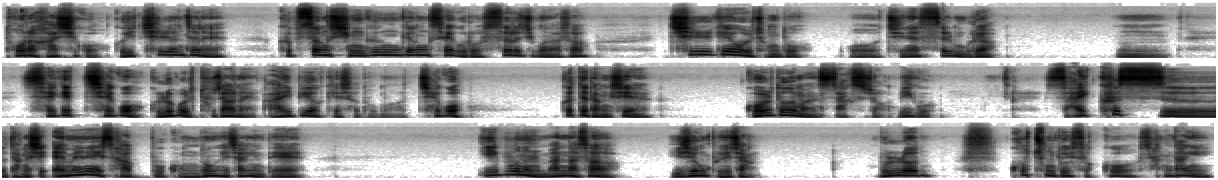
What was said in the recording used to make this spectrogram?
돌아가시고 거의 7년 전에 급성 심근경색으로 쓰러지고 나서 7개월 정도 어, 지냈을 무렵, 음, 세계 최고 글로벌 IB 업계에서도 뭐 최고 그때 당시에 골드만 삭스죠 미국 사이크스 당시 M&A 사업부 공동회장인데 이분을 만나서 이정부 회장 물론 고충도 있었고 상당히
